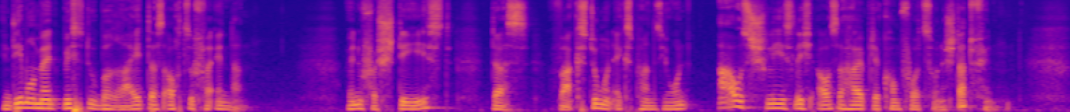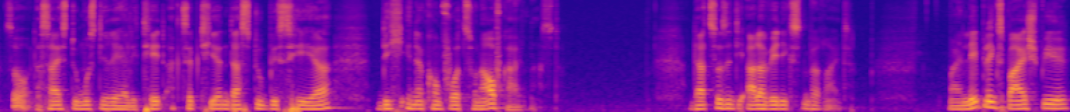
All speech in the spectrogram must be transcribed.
In dem Moment bist du bereit, das auch zu verändern. Wenn du verstehst, dass Wachstum und Expansion ausschließlich außerhalb der Komfortzone stattfinden. So, das heißt, du musst die Realität akzeptieren, dass du bisher dich in der Komfortzone aufgehalten hast. Dazu sind die allerwenigsten bereit. Mein Lieblingsbeispiel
